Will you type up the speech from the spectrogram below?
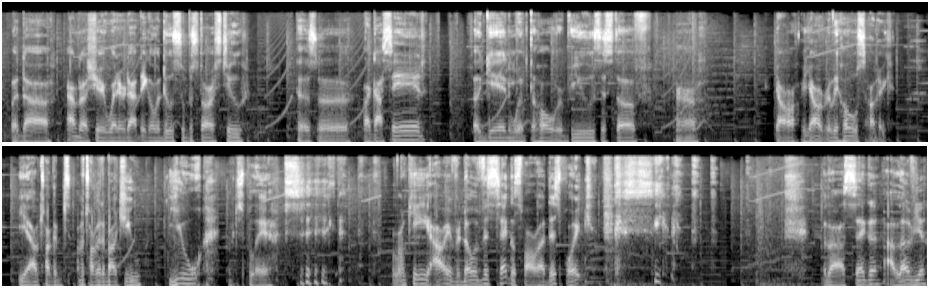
but uh, I'm not sure whether or not they're gonna do Superstars 2. Cause uh, like I said, again with the whole reviews and stuff, uh, Y'all, y'all really hold Sonic. Yeah, I'm talking. I'm talking about you. You. Just playing. Low I don't even know if it's Sega's fault at this point. But uh, Sega, I love you.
